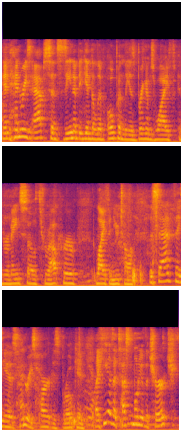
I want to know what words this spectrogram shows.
In Henry's absence, Zina began to live openly as Brigham's wife and remained so throughout her life in Utah. The sad thing is, Henry's heart is broken. Like he has a testimony of the church.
